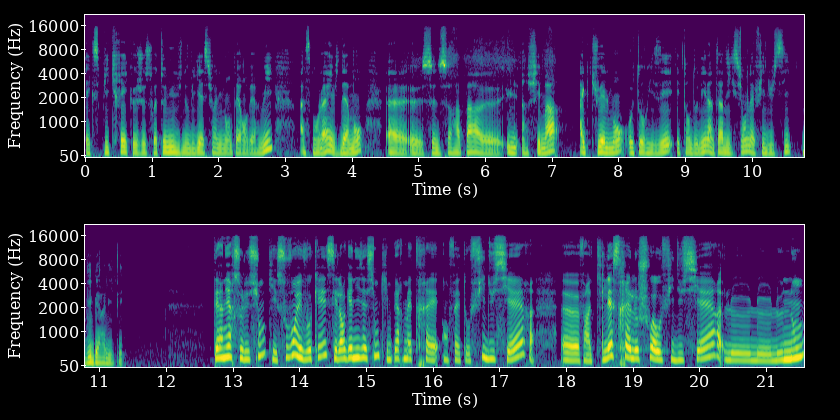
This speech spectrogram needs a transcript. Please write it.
expliquerait que je sois tenu d'une obligation alimentaire envers lui, à ce moment-là, évidemment, ce ne sera pas un schéma actuellement autorisé, étant donné l'interdiction de la fiducie libéralité. Dernière solution qui est souvent évoquée, c'est l'organisation qui permettrait en fait aux fiduciaires, euh, enfin qui laisserait le choix aux fiduciaires, le, nom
